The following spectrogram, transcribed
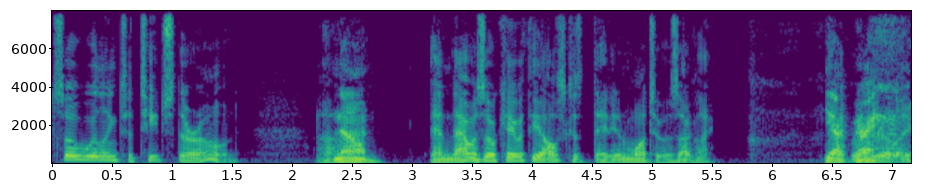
so willing to teach their own. Um, No. and that was okay with the elves because they didn't want to. It was ugly. yeah, I mean, right. really.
